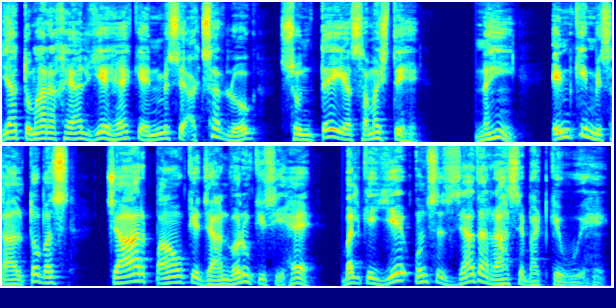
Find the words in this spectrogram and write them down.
या तुम्हारा ख्याल यह है कि इनमें से अक्सर लोग सुनते या समझते हैं? नहीं, इनकी मिसाल तो बस चार पाँव के जानवरों की सी है, बल्कि ये उनसे ज़्यादा राह से भटके हुए हैं।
